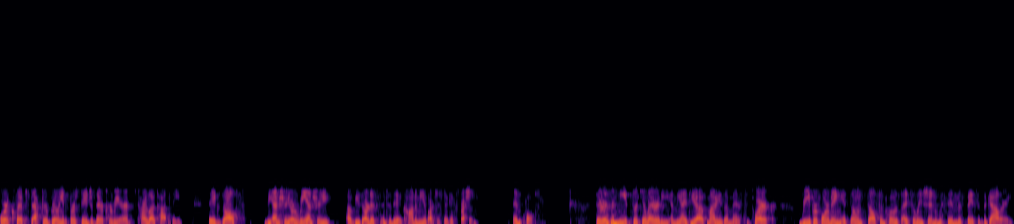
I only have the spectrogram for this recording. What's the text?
or eclipsed after a brilliant first stage of their career, Carla Accardi. They exalt the entry or re-entry of these artists into the economy of artistic expression, end quote. There is a neat circularity in the idea of Marisa Merz's work, reperforming its own self-imposed isolation within the space of the gallery.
